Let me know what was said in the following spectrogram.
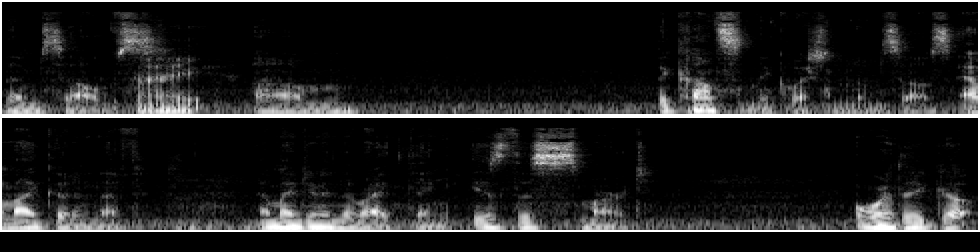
themselves. right um, They constantly question themselves. Am I good enough? Am I doing the right thing? Is this smart? Or they go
